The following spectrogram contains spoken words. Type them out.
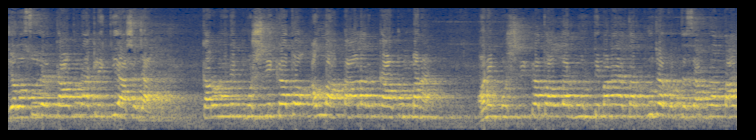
যে রসুলের কার্টুন আঁকলে কি আসা যায়? কারণ অনেক মুশ্রিকরা তো আল্লাহ তালার কার্টুন বানায়। অনেক মুশ্রিকরা তো আল্লাহর মূর্তি বানায় তার পূজা করতেছে। আপনারা তার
